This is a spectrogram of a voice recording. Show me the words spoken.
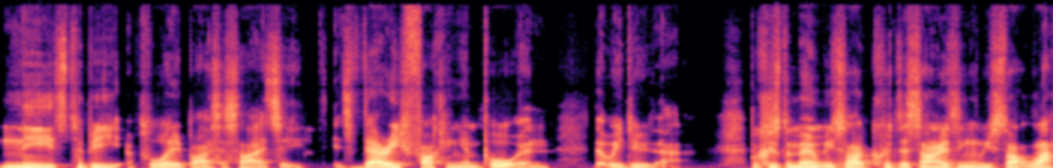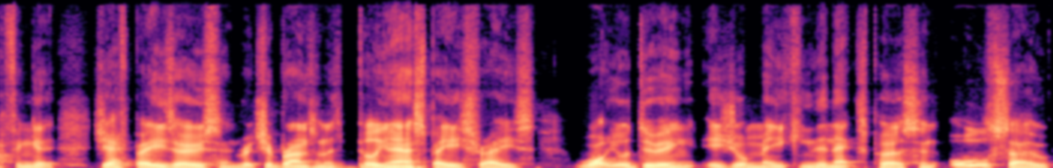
needs to be applauded by society. It's very fucking important that we do that. Because the moment we start criticizing and we start laughing at Jeff Bezos and Richard Branson, this billionaire space race, what you're doing is you're making the next person also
